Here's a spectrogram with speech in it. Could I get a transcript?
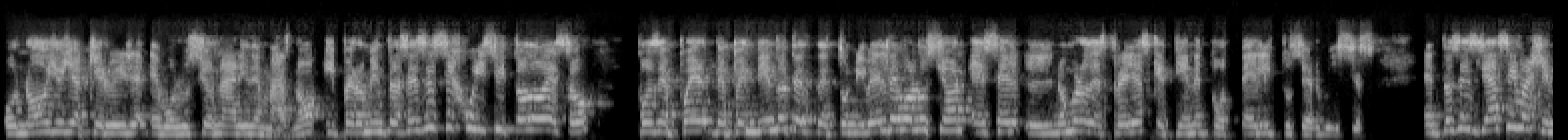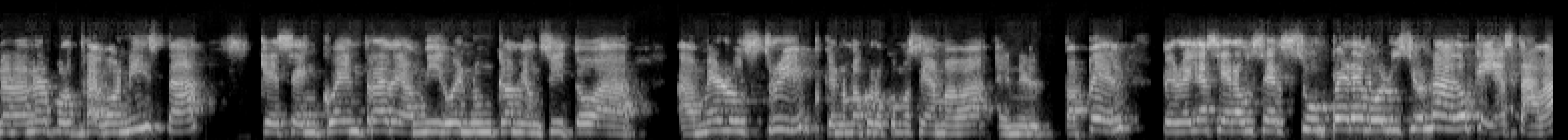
o no, yo ya quiero ir evolucionar y demás, ¿no? Y pero mientras es ese juicio y todo eso, pues después, dependiendo de, tu nivel de evolución, es el, número de estrellas que tiene tu hotel y tus servicios. Entonces ya se imaginarán al protagonista que se encuentra de amigo en un camioncito a, a Meryl Streep, que no me acuerdo cómo se llamaba en el papel, pero ella sí era un ser súper evolucionado que ya estaba,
